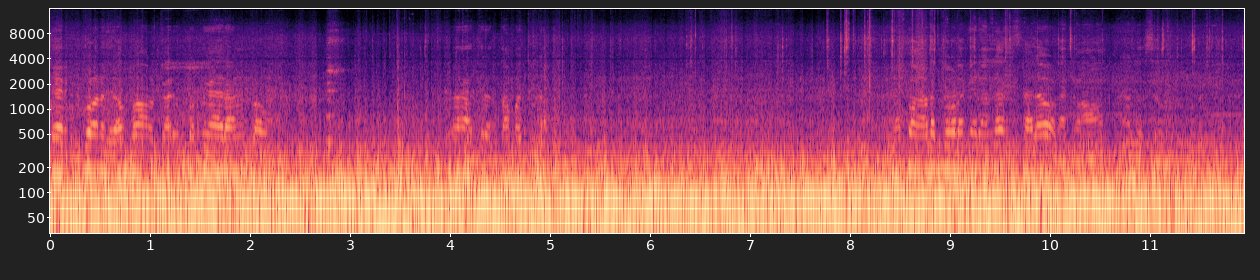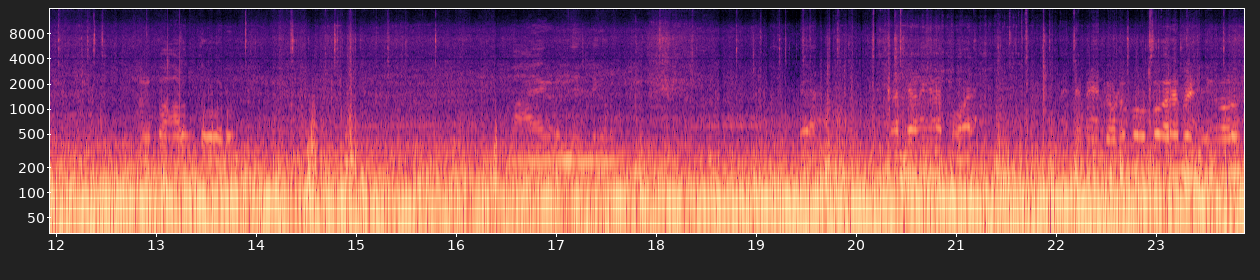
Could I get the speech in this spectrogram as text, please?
തിരക്കുവാണ് ആൾക്കാർ ഉണ്ടെന്ന് കയറാനുണ്ടാവും രാത്രി എത്താൻ പറ്റില്ല പിന്നെ പാടത്തോടൊക്കെ നല്ല സ്ഥലമാണ് കാണാൻ നല്ല സ്ഥലം നമ്മൾ പാടം തോടും മായകളും നെല്ലുകളും കല്യാണം ഇങ്ങനെ പോരാ അതിന്റെ മെയിൻ റോഡ് പോകുമ്പോൾ കുറേ ബിൽഡിങ്ങുകളും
